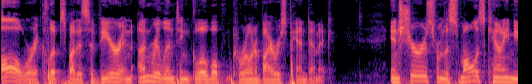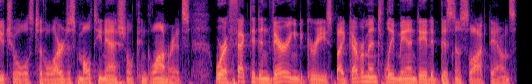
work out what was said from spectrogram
all were eclipsed by the severe and unrelenting global coronavirus pandemic. Insurers from the smallest county mutuals to the largest multinational conglomerates were affected in varying degrees by governmentally mandated business lockdowns,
